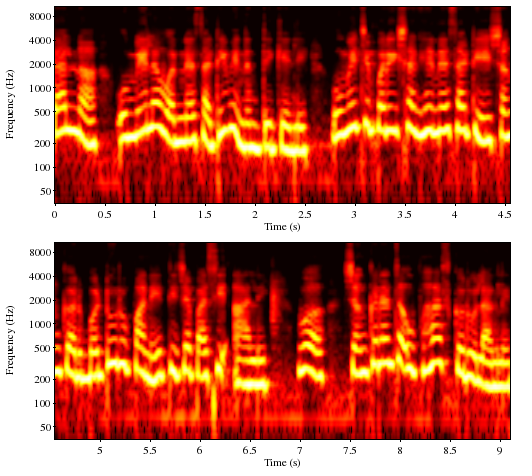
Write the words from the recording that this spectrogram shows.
त्यांना उमेला वरण्यासाठी विनंती केली. उमेची परीक्षा घेण्यासाठी शंकर बटू रूपाने तिच्यापाशी आले व शंकरांचा उपहास करू लागले.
